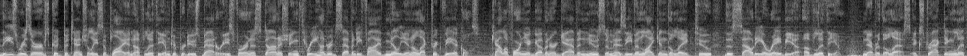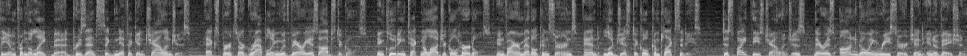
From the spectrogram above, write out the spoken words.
These reserves could potentially supply enough lithium to produce batteries for an astonishing 375 million electric vehicles. California Governor Gavin Newsom has even likened the lake to the Saudi Arabia of lithium. Nevertheless, extracting lithium from the lake bed presents significant challenges. Experts are grappling with various obstacles, including technological hurdles, environmental concerns, and logistical complexities. Despite these challenges, there is ongoing research and innovation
